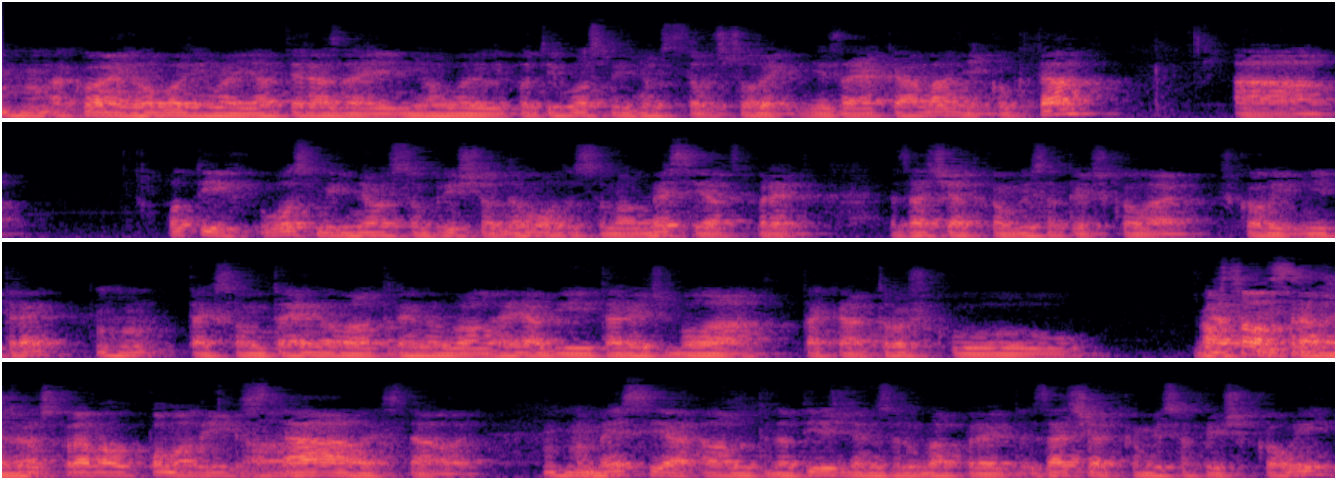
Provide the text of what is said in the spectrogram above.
Mhm. Ako aj hovorím aj ja teraz, aj mi hovorili, po tých 8 dňoch sa už človek nezajakáva, nekoktá. A po tých 8 dňoch som prišiel domov, to som mal mesiac pred začiatkom vysokej škole, školy v Nitre, Mhm. tak som trénoval, trénoval, hej, aby tá reč bola taká trošku A stále si rozprával pomaly. A... Stále, stále. Mhm. A mesiac, alebo teda týždeň zhruba pred začiatkom vysokej školy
